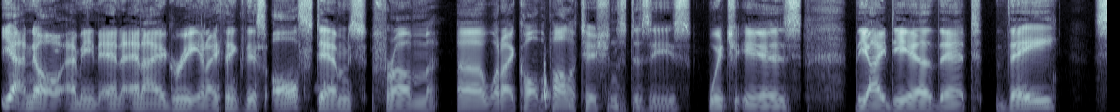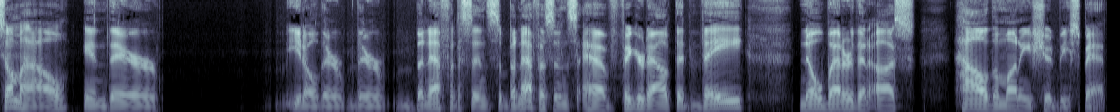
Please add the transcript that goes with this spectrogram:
Yeah, no, I mean, and and I agree, and I think this all stems from uh, what I call the politician's disease, which is the idea that they somehow, in their you know their their beneficence beneficence have figured out that they know better than us how the money should be spent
